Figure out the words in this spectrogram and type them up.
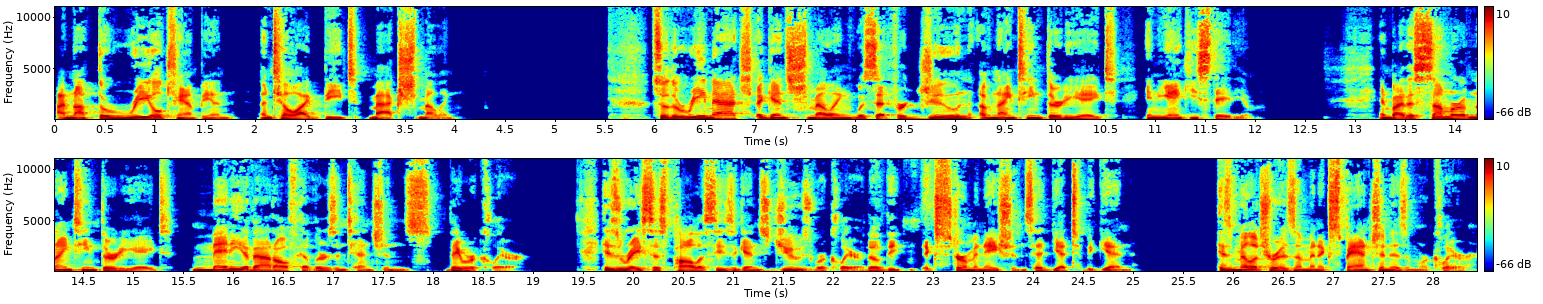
I'm not the real champion until I beat Max Schmeling. So the rematch against Schmeling was set for June of 1938 in Yankee Stadium. And by the summer of 1938, many of Adolf Hitler's intentions, they were clear. His racist policies against Jews were clear, though the exterminations had yet to begin. His militarism and expansionism were clear.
